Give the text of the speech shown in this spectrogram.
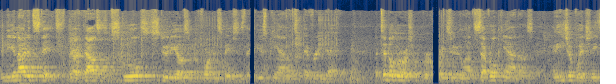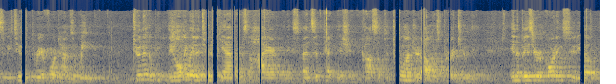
In the United States, there are thousands of schools, studios, and performance spaces that use pianos every day. A typical recording studio will have several pianos, and each of which needs to be tuned three or four times a week. Tuning the only way to tune a piano is to hire an expensive technician. It costs up to $200 per tuning. In a busy recording studio,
